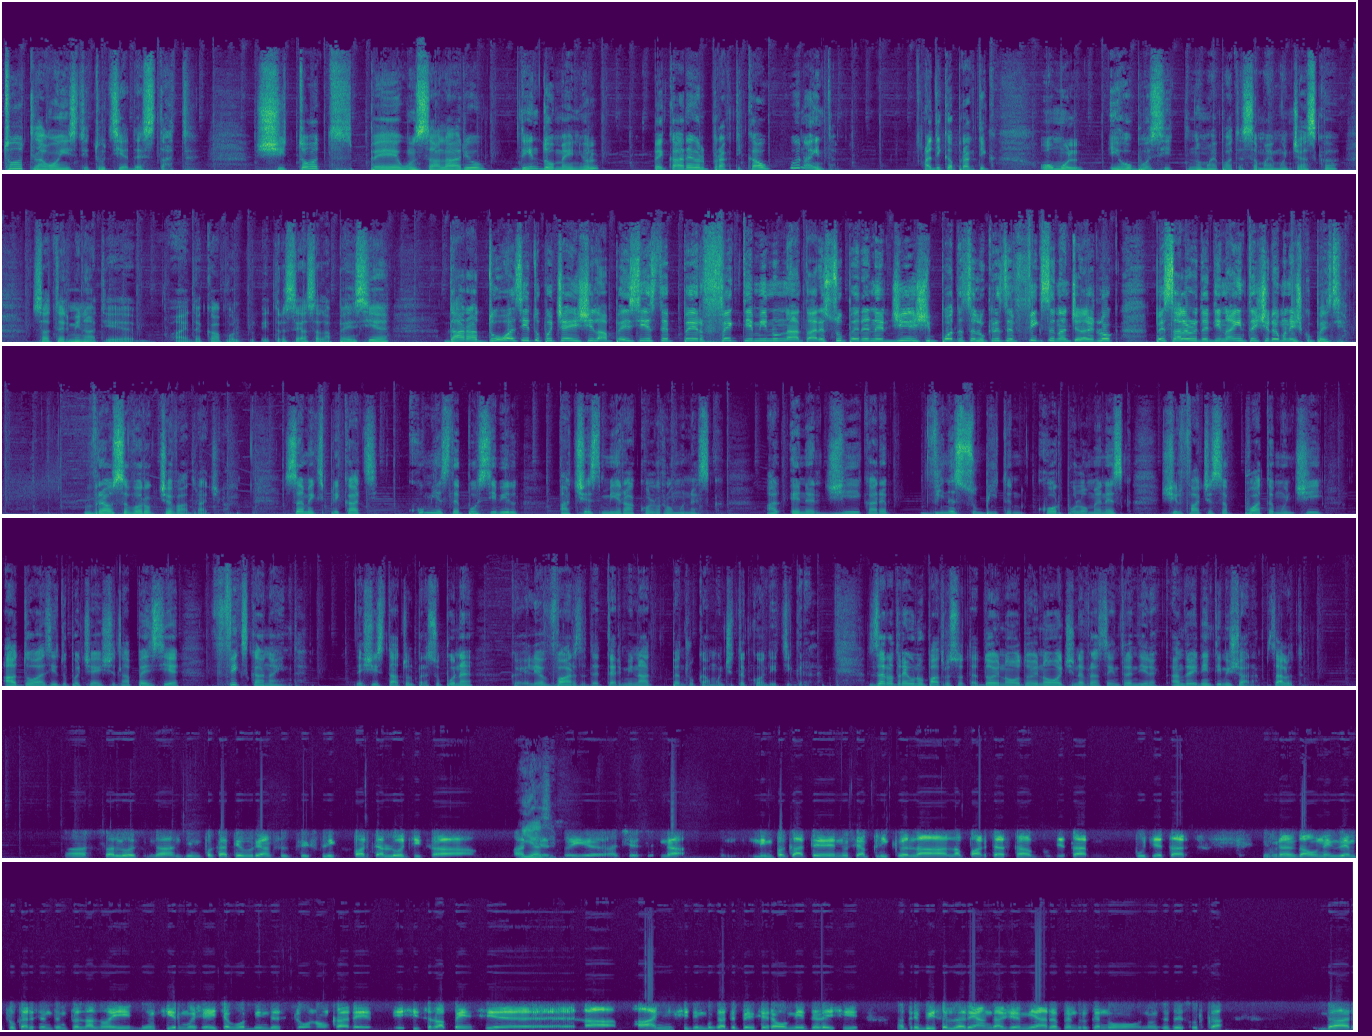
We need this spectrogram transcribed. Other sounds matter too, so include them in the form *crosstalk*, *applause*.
tot la o instituție de stat și tot pe un salariu din domeniul pe care îl practicau înainte. Adică, practic, omul e obosit, nu mai poate să mai muncească, s-a terminat, e hai de capul, trebuie să iasă la pensie, dar a doua zi după ce a ieșit la pensie este perfect, e minunat, are super energie și poate să lucreze fix în același loc pe salariul de dinainte și rămâne și cu pensia. Vreau să vă rog ceva, dragilor, să-mi explicați cum este posibil acest miracol românesc al energiei care vine subit în corpul omenesc și îl face să poată munci a doua zi după ce a ieșit la pensie, fix ca înainte. Deși statul presupune că el e varză determinat pentru că a muncit în condiții grele. 031402929, cine vrea să intre în direct. Andrei din Timișoara, salut! Ah, salut, da, din păcate eu vreau să-ți explic partea logică a acestui, acestui. Da, din păcate nu se aplică la, la partea asta bugetar, bugetar. Eu vreau să dau un exemplu care se întâmplă la noi în firmă și aici vorbim despre un om care ieșise la pensie la ani și din păcate pensia era 1000 de lei și a trebuit să-l reangajăm iară pentru că nu, nu se descurca. Dar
